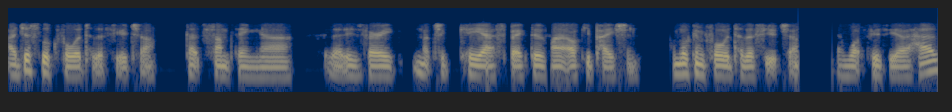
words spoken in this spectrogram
I just look forward to the future. That's something uh, that is very much a key aspect of my occupation. I'm looking forward to the future and what physio has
